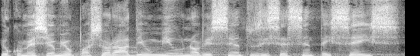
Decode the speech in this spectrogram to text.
Eu comecei o meu pastorado em 1966,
